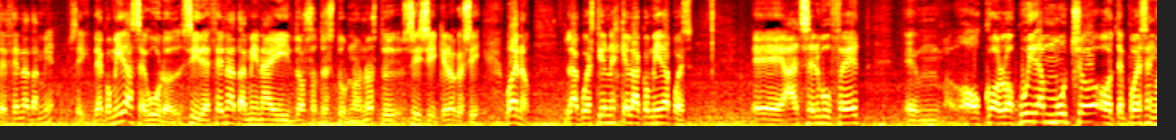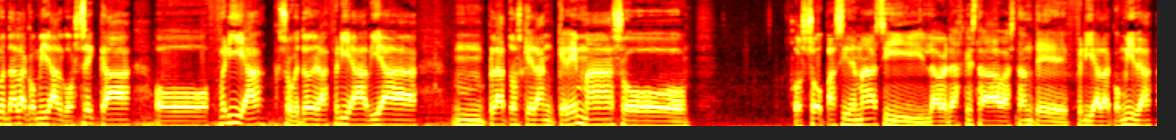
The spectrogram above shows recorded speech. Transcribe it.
¿De cena también? Sí. De comida seguro. Sí, de cena también hay dos o tres turnos. No estoy... Sí, sí, creo que sí. Bueno, la cuestión es que la comida, pues, eh, al ser buffet, em, o lo cuidan mucho o te puedes encontrar la comida algo seca o fría, sobre todo era fría, había mm, platos que eran cremas o, o sopas y demás y la verdad es que estaba bastante fría la comida.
